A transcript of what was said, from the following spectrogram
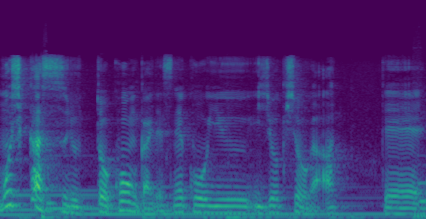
もしかすると今回ですねこういう異常気象があって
